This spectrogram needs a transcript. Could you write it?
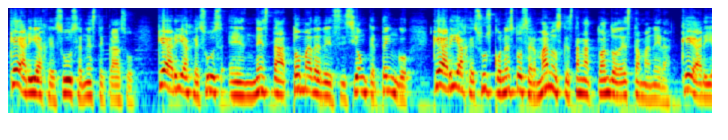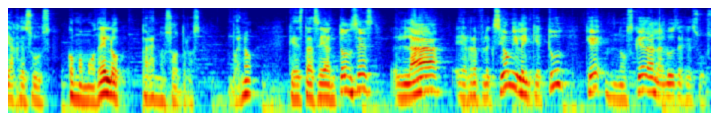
¿Qué haría Jesús en este caso? ¿Qué haría Jesús en esta toma de decisión que tengo? ¿Qué haría Jesús con estos hermanos que están actuando de esta manera? ¿Qué haría Jesús como modelo para nosotros? Bueno, que esta sea entonces la eh, reflexión y la inquietud que nos queda a la luz de Jesús.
